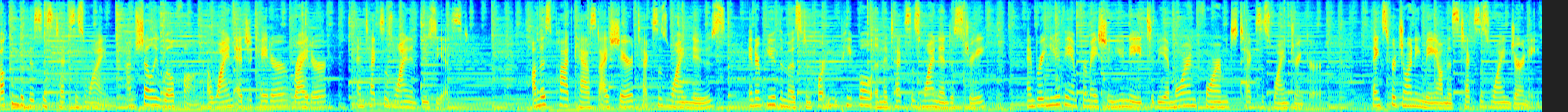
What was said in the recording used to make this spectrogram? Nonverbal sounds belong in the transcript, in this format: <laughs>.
Welcome to This is Texas Wine. I'm Shelley Wilfong, a wine educator, writer, and Texas wine enthusiast. On this podcast, I share Texas wine news, interview the most important people in the Texas wine industry, and bring you the information you need to be a more informed Texas wine drinker. Thanks for joining me on this Texas wine journey.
